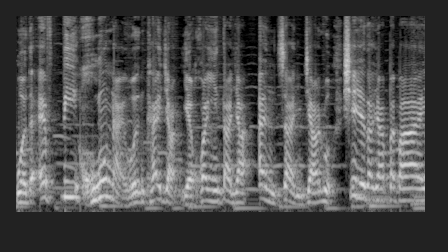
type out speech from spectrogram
我的 FB 胡乃文开讲也欢迎大家按赞加入，谢谢大家，拜拜。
